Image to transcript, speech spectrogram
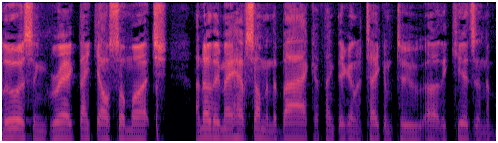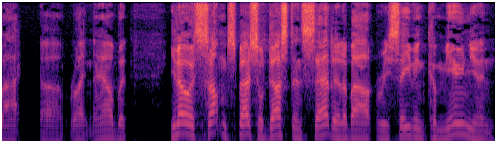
Lewis and Greg. Thank y'all so much. I know they may have some in the back. I think they're going to take them to the kids in the back right now. But, you know, it's something special. Dustin said it about receiving communion,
